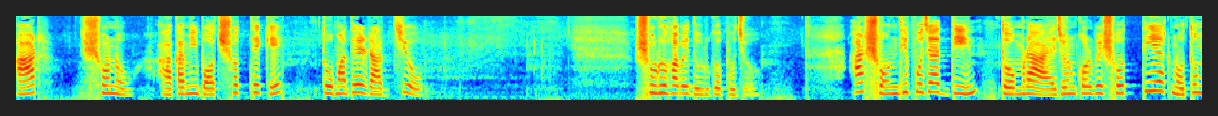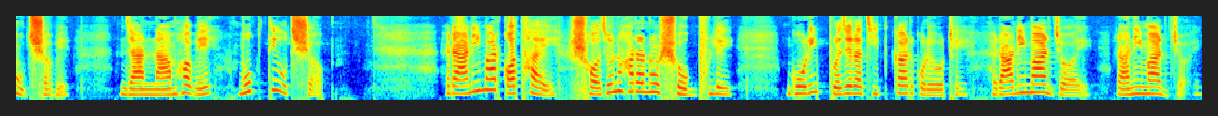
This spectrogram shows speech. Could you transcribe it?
আর শোনো আগামী বৎসর থেকে তোমাদের রাজ্যেও শুরু হবে দুর্গাপুজো। আর সন্ধি পূজার দিন তোমরা আয়োজন করবে সত্যি এক নতুন উৎসবে, যার নাম হবে মুক্তি উৎসব। রানীমার কথায় স্বজন হারানোর শোক ভুলে গরিব প্রজারা চিৎকার করে ওঠে, রানীমার জয় রানীমার জয়।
